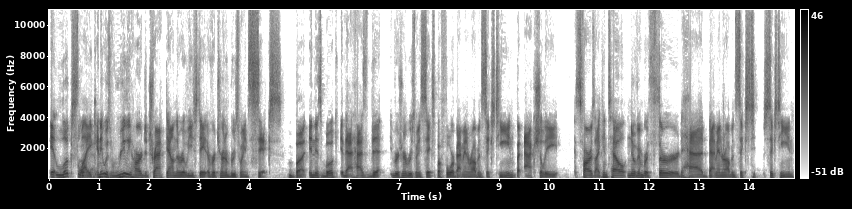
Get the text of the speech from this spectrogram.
It looks like, Okay. and it was really hard to track down the release date of Return of Bruce Wayne 6. But in this book, that has the Return of Bruce Wayne 6 before Batman and Robin 16. But actually, as far as I can tell, November 3rd had Batman and Robin 16, 16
